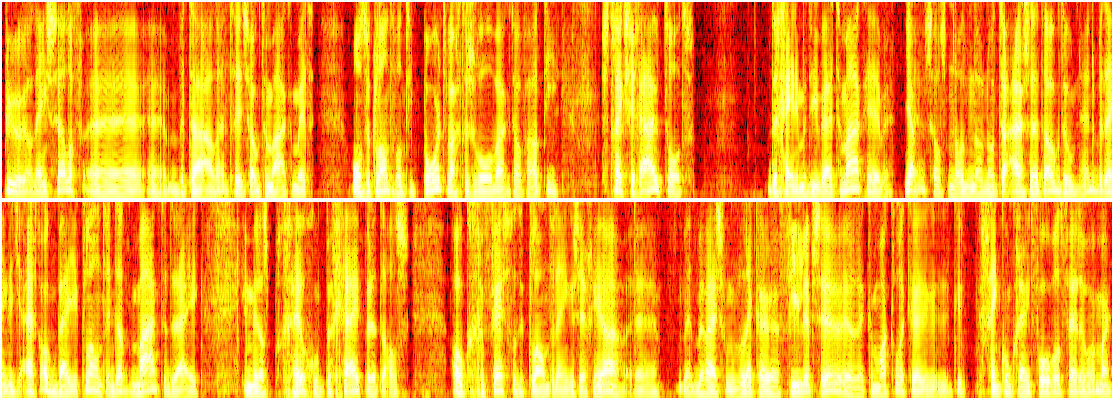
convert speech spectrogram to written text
puur alleen zelf eh, eh, betalen. Het heeft ook te maken met onze klanten, want die poortwachtersrol waar ik het over had, die strekt zich uit tot degene met wie wij te maken hebben. Ja. Zoals no- no- notarissen dat ook doen. Dat betekent dat je eigenlijk ook bij je klant. En dat maakt dat wij inmiddels heel goed begrijpen dat als ook gevestigde klanten keer zeggen: ja, eh, bij wijze van lekker Philips, hè, eh, lekker makkelijk. eh, ik- geen concreet voorbeeld verder hoor. Maar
